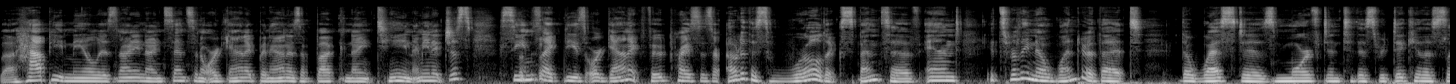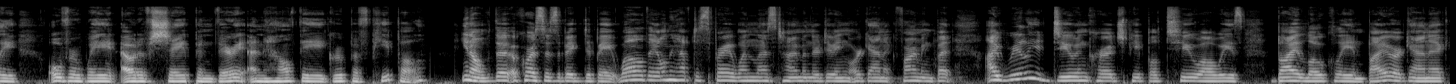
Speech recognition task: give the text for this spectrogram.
a, Happy Meal is 99 cents and organic bananas a buck 19? I mean, it just seems like these organic food prices are out of this world expensive. And it's really no wonder that the West is morphed into this ridiculously overweight, out of shape, and very unhealthy group of people you know, the, of course, there's a big debate. Well, they only have to spray one less time and they're doing organic farming. But I really do encourage people to always buy locally and buy organic.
